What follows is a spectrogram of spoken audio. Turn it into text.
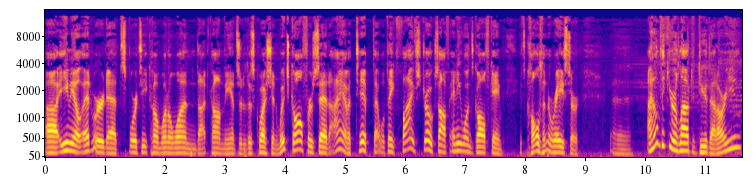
Uh, email Edward at sportsecon101.com the answer to this question. Which golfer said, I have a tip that will take five strokes off anyone's golf game? It's called an eraser. Uh, I don't think you're allowed to do that, are you?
